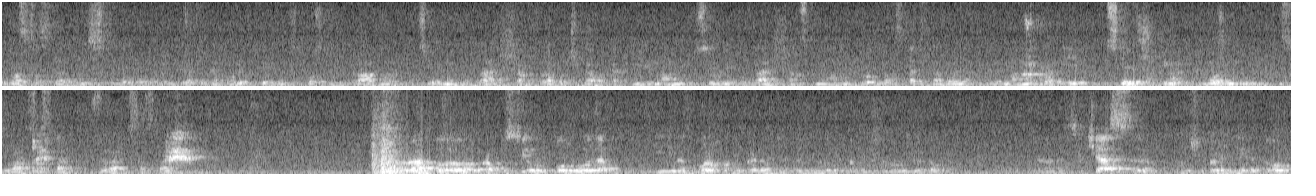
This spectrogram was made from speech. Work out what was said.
У вас состав есть э, игроки, которые вернулись после травмы. Сегодня был дали шанс Рабочегава, как и нам. Сегодня был дали шанс нам. Просто остались довольны нами. И в следующих играх можно будет Зураб в составе. Зураб в составе. Зураб э, пропустил полгода, и на сборах он не провел ни одной минуты, потому что был не готов. Э, Сейчас э, он еще тоже не готов,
